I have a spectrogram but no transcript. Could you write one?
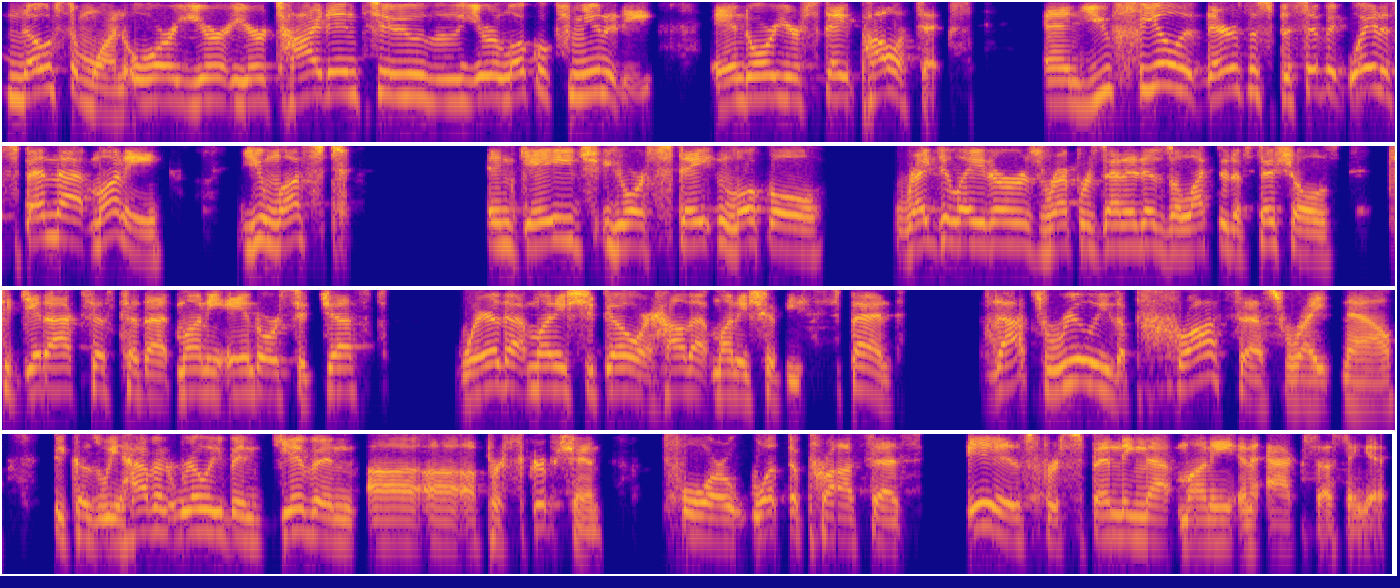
know someone or you're you're tied into your local community and or your state politics and you feel that there's a specific way to spend that money you must engage your state and local regulators, representatives, elected officials to get access to that money and or suggest where that money should go or how that money should be spent. That's really the process right now because we haven't really been given a prescription for what the process is for spending that money and accessing it.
